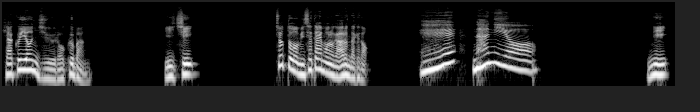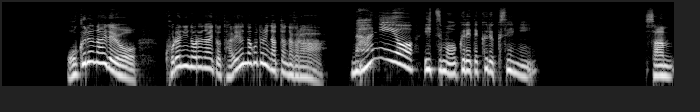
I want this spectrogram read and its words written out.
146番。1。ちょっと見せたいものがあるんだけど。ええ何よ？2。遅れないでよ。これに乗れないと大変なことになったんだから。何よ？いつも遅れてくるくせに。3。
